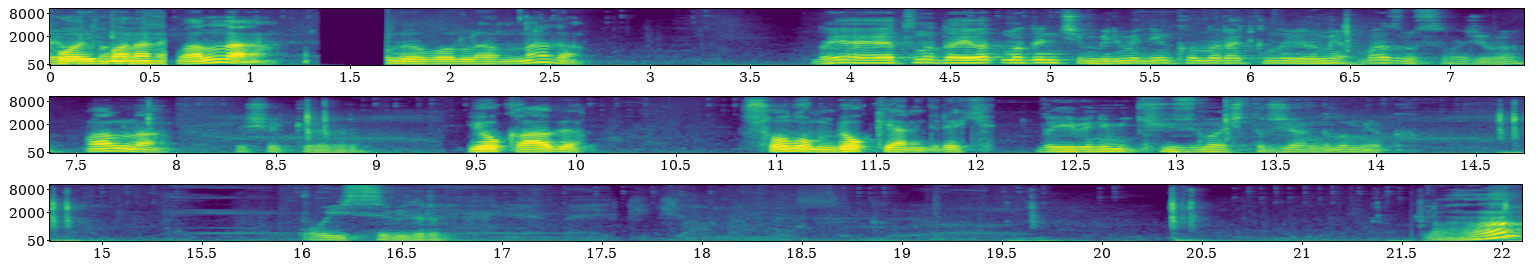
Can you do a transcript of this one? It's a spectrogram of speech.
E, koy bana ne? Valla. Revolver'ımla da. Dayı hayatını dive atmadığın için bilmediğin konular hakkında yorum yapmaz mısın acaba? Valla. Teşekkür ederim. Yok abi. Solum yok yani direkt. Dayı benim 200'ümü açtır jungle'ım yok. O hissi bilirim. Aha.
